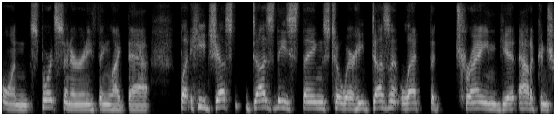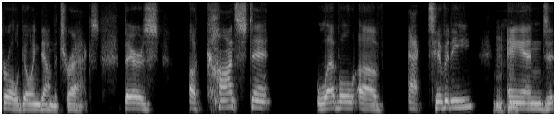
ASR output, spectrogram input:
on Sports Center or anything like that. But he just does these things to where he doesn't let the train get out of control going down the tracks. There's a constant level of activity Mhm. and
